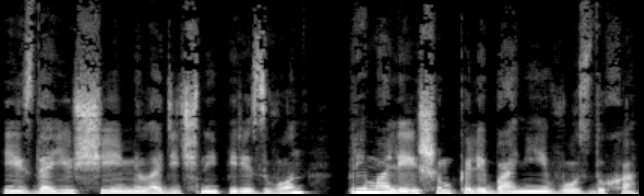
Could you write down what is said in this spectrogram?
и издающие мелодичный перезвон при малейшем колебании воздуха.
